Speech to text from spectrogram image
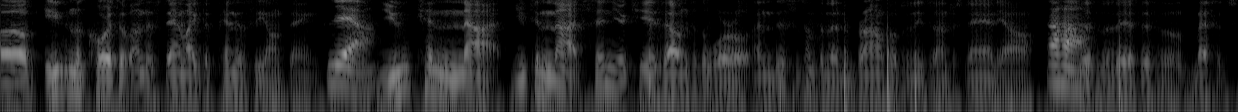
of even the courts have understand like dependency on things. yeah You cannot, you cannot send your kids out into the world, and this is something that the brown culture needs to understand, y'all. uh huh Listen to this. This is a message.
